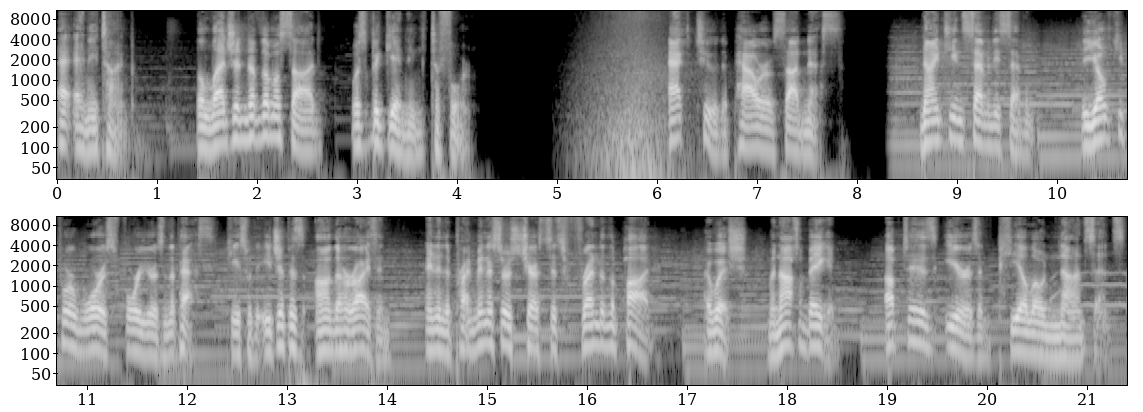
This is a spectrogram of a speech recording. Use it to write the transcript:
at any time. The legend of the Mossad was beginning to form. Act 2 The Power of Sadness. 1977. The Yom Kippur War is four years in the past. Peace with Egypt is on the horizon, and in the Prime Minister's chair sits friend of the pod. I wish, Menachem Begin, up to his ears in PLO nonsense.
